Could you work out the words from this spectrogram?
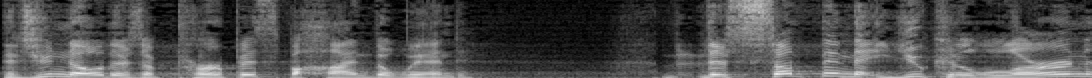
did you know there's a purpose behind the wind? There's something that you can learn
